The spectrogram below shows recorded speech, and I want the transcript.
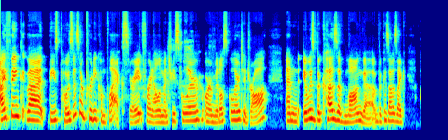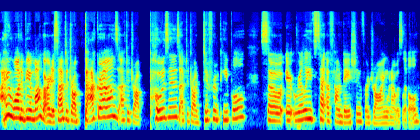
I think that these poses are pretty complex, right? For an elementary schooler or a middle schooler to draw. And it was because of manga, because I was like, I want to be a manga artist. I have to draw backgrounds, I have to draw poses, I have to draw different people. So it really set a foundation for drawing when I was little.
